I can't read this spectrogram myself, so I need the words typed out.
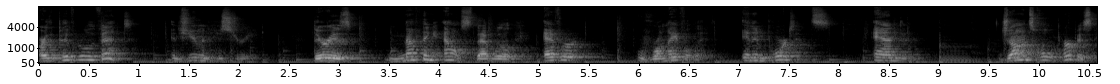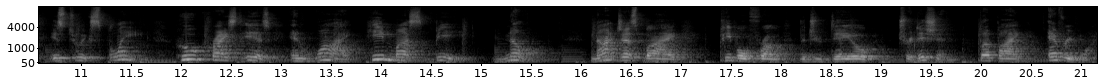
are the pivotal event in human history. There is nothing else that will ever rival it in importance. And John's whole purpose is to explain who Christ is and why he must be known, not just by people from the Judeo tradition, but by everyone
